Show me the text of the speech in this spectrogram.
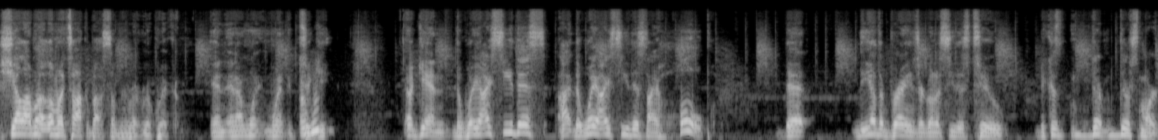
Shell, I'm gonna, I'm gonna talk about something real, real quick, and and I want want to Mhm. get, again the way I see this, I, the way I see this, I hope that the other brains are going to see this too, because they're they're smart.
